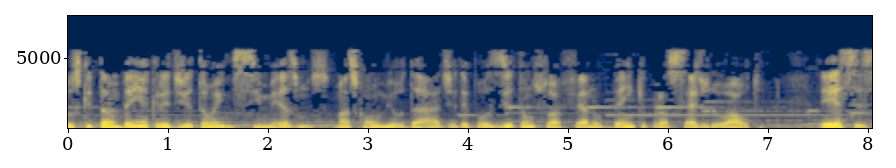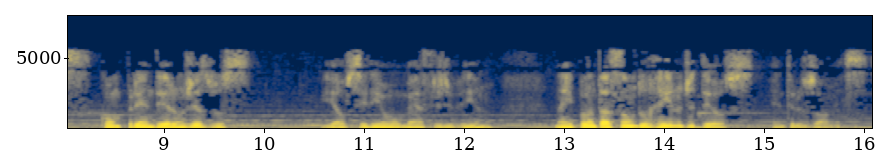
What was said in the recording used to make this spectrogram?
os que também acreditam em si mesmos, mas com humildade depositam sua fé no bem que procede do alto, esses compreenderam Jesus e auxiliam o Mestre Divino na implantação do reino de Deus entre os homens.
